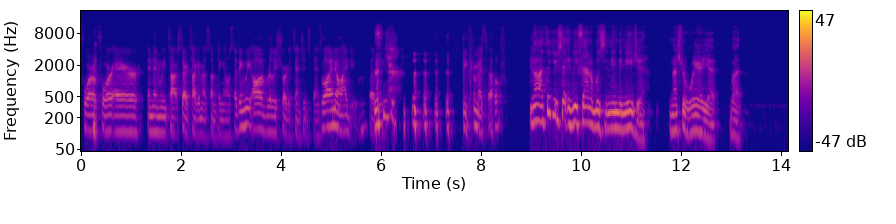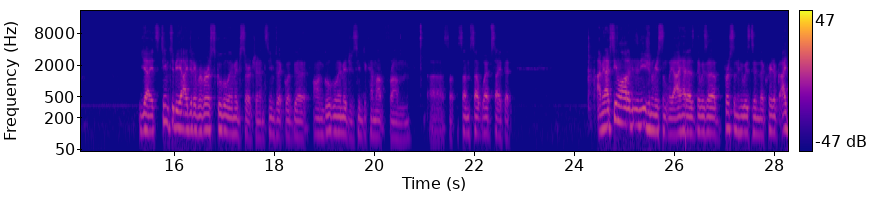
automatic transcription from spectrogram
404 error, and then we talk, started talking about something else. I think we all have really short attention spans. Well, I know I do. Speak for myself. no, I think you said we found it was in Indonesia. I'm not sure where yet, but Yeah, it seemed to be. I did a reverse Google image search, and it seems like with the on Google Image, it seemed to come up from uh, so, some sub website that. I mean, I've seen a lot of Indonesian recently. I had a there was a person who was in the creative. I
